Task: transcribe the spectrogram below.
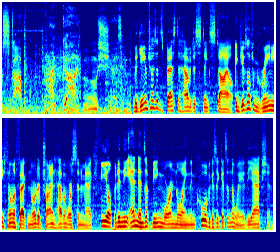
Stop. Oh my god. Oh shit. The game tries its best to have a distinct style. It gives off a grainy film effect in order to try and have a more cinematic feel, but in the end ends up being more annoying than cool because it gets in the way of the action.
